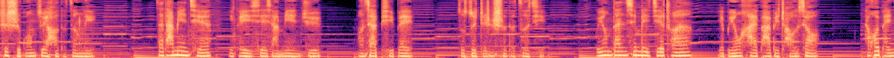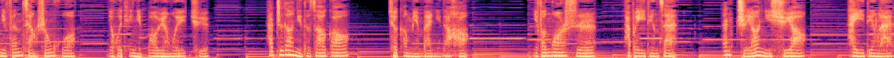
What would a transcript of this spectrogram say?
是时光最好的赠礼。在他面前，你可以卸下面具，放下疲惫，做最真实的自己，不用担心被揭穿，也不用害怕被嘲笑。他会陪你分享生活。也会听你抱怨委屈，他知道你的糟糕，却更明白你的好。你风光时，他不一定在，但只要你需要，他一定来。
